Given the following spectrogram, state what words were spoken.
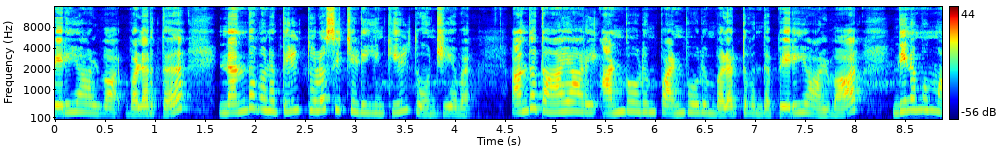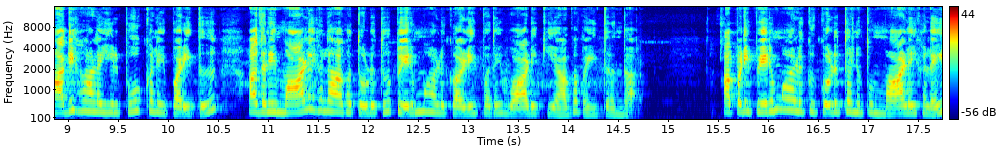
பெரியாழ்வார் வளர்த்த நந்தவனத்தில் துளசி செடியின் கீழ் தோன்றியவர். அந்த தாயாரை அன்போடு அன்போடும் பண்போடும் வளர்த்து வந்த பெரியாழ்வார் தினமும் அதிகாலையில் பூக்களை பறித்து அதனை மாலைகளாக தொடுத்து பெருமாளுக்கு அழிப்பதை வாடிக்கையாக வைத்திருந்தார். அப்படி பெருமாளுக்கு கொடுத்தனுப்பும் மாலைகளை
